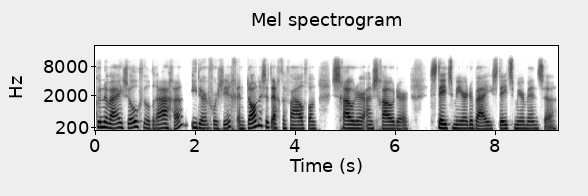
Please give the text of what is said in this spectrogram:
kunnen wij zoveel dragen, ieder voor zich. En dan is het echt een verhaal van schouder aan schouder, steeds meer erbij, steeds meer mensen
